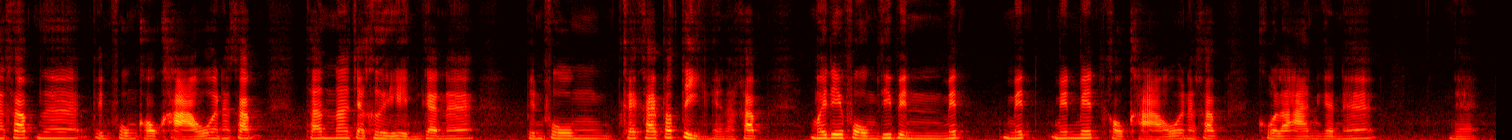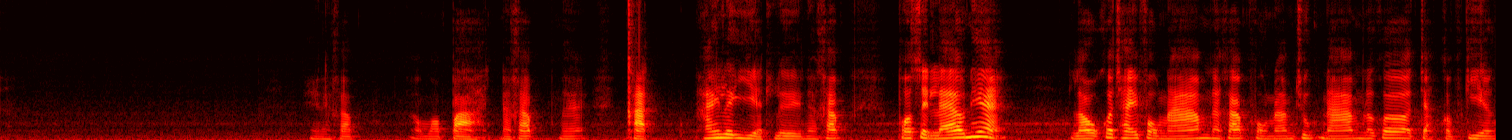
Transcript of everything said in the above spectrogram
นะครับนะเป็นโฟมขาวๆนะครับ ท่านน่าจะเคยเห็นกันนะ เป็นโฟมคล้ายๆพลาสติกเนี่ยนะครับ ไม่ได้โฟมที่เป็นเม็ดเม็ดเม็ดเม็ดขาวๆนะครับโคละอันกันนะฮะนะนี่นะครับ เอามาปาดนะครับนะขัดให้ละเอียดเลยนะครับ พอเสร็จแล้วเนี่ยเราก็ใช้ฟองน้ำนะครับฟองน้ำชุบน้ำแล้วก็จับกับเกียง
